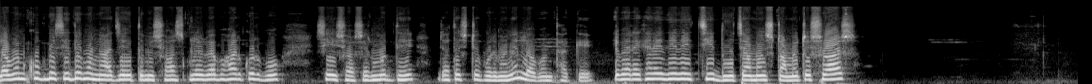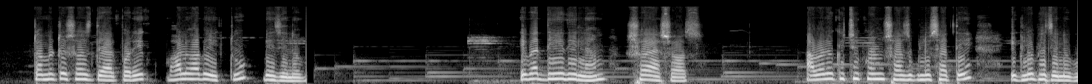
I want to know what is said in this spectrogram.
লবণ খুব বেশি দেবো না, যেহেতু আমি সসগুলোর ব্যবহার করব, সেই সসের মধ্যে যথেষ্ট পরিমাণে লবণ থাকে। এবার এখানে দিয়ে দিচ্ছি দু চামচ টমেটো সস। টমেটো সস দেওয়ার পরে ভালোভাবে একটু ভেজে নেব। এবার দিয়ে দিলাম সয়া সস। আবারও কিছুক্ষণ সসগুলোর সাথে এগুলো ভেজে নেব।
